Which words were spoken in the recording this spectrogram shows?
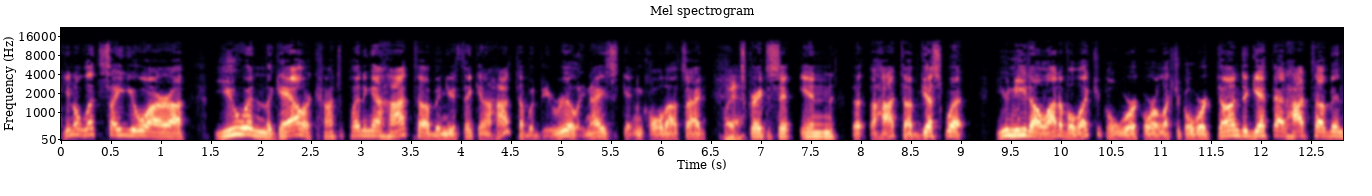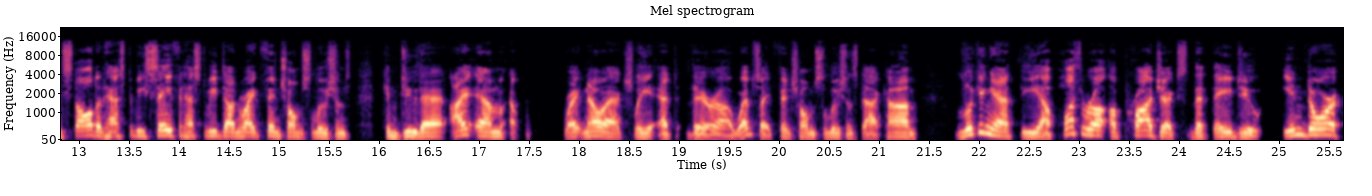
you know, let's say you are uh, you and the gal are contemplating a hot tub and you're thinking a hot tub would be really nice. It's getting cold outside. Oh, yeah. It's great to sit in the, the hot tub. Guess what? You need a lot of electrical work or electrical work done to get that hot tub installed. It has to be safe. It has to be done right. Finch Home Solutions can do that. I am uh, right now actually at their uh, website, finchhomesolutions.com, looking at the uh, plethora of projects that they do indoor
